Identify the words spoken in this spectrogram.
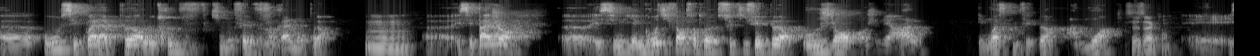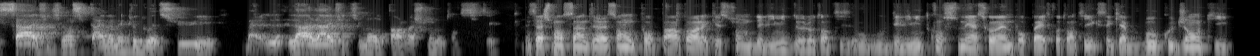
euh, ou c'est quoi la peur, le truc qui me fait vraiment peur? Mmh. Euh, et c'est pas genre, euh, et il y a une grosse différence entre ce qui fait peur aux gens en général et moi ce qui me fait peur à moi. C'est ça. Et, ça, effectivement, si tu arrives à mettre le doigt dessus, et bah, là, là, effectivement, on parle vachement d'authenticité. Et ça, je pense, c'est intéressant pour, par rapport à la question des limites de l'authenticité ou, des limites qu'on se met à soi-même pour pas être authentique, c'est qu'il y a beaucoup de gens qui,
